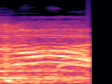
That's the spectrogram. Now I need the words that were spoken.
Wow.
